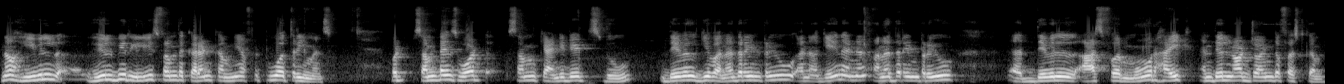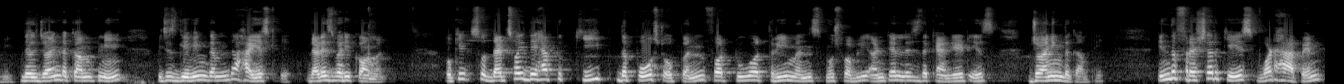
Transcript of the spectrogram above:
Now he will he will be released from the current company after two or three months. But sometimes what some candidates do, they will give another interview and again and another interview uh, they will ask for more hike and they will not join the first company. They'll join the company which is giving them the highest pay. That is very common. Okay so that's why they have to keep the post open for two or three months most probably until unless the candidate is joining the company. In the fresher case what happened?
